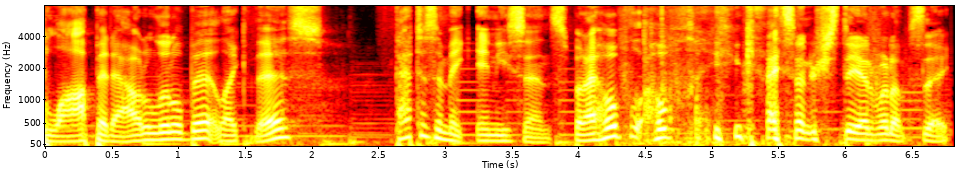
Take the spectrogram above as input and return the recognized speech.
blop it out a little bit like this. That doesn't make any sense, but I hope hopefully you guys understand what I'm saying.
